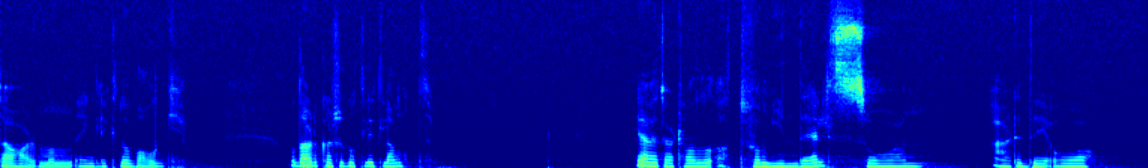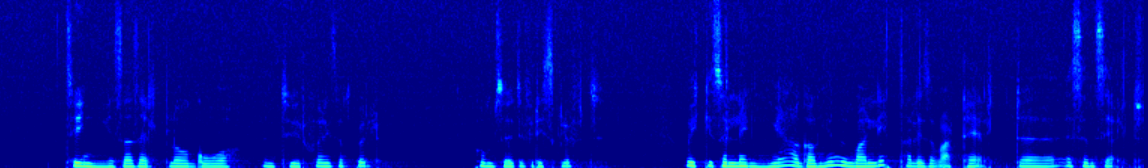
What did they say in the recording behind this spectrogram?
Da har man egentlig ikke noe valg. Og da har det kanskje gått litt langt. Jeg vet i hvert fall at for min del så um, er det det å tvinge seg selv til å gå en tur, f.eks. Komme seg ut i frisk luft. Og ikke så lenge av gangen, men bare litt, har liksom vært helt uh, essensielt.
